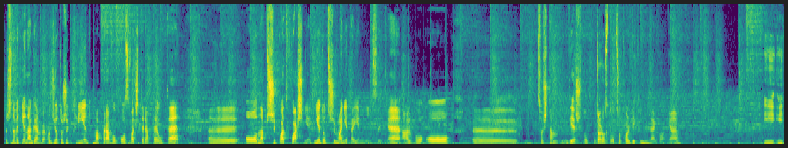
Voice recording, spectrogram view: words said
znaczy nawet nie na gębę, chodzi o to, że klient ma prawo pozwać terapeutę y, o na przykład właśnie niedotrzymanie tajemnicy, nie? Albo o y, coś tam, wiesz, no po Tak. prostu o cokolwiek innego, nie? I, i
